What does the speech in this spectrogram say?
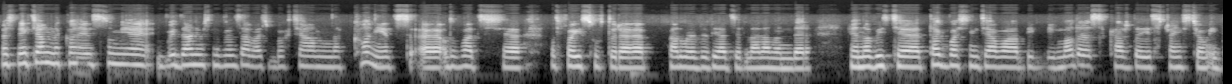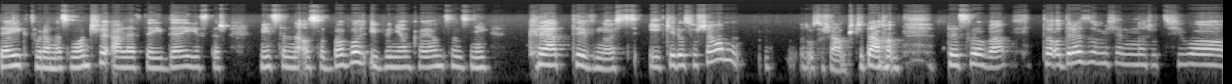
Właśnie chciałam na koniec w sumie, idealnie się nawiązałaś, bo chciałam na koniec e, odwołać się do Twoich słów, które padły w wywiadzie dla Lavender. Mianowicie tak właśnie działa BB Models. Każdy jest częścią idei, która nas łączy, ale w tej idei jest też miejsce na osobowość i wynikającą z niej kreatywność. I kiedy usłyszałam, usłyszałam, przeczytałam te słowa, to od razu mi się narzuciło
